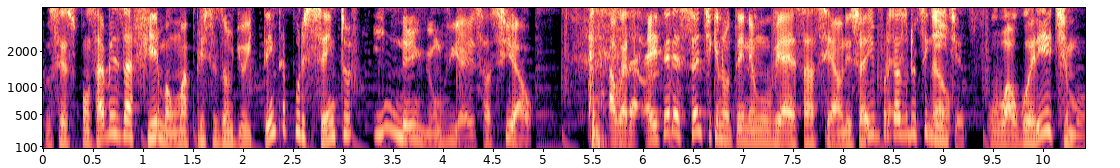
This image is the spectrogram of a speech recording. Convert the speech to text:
Os responsáveis afirmam uma precisão de 80% e nenhum viés racial. Agora, é interessante que não tem nenhum viés racial nisso aí por causa do seguinte: não. o algoritmo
